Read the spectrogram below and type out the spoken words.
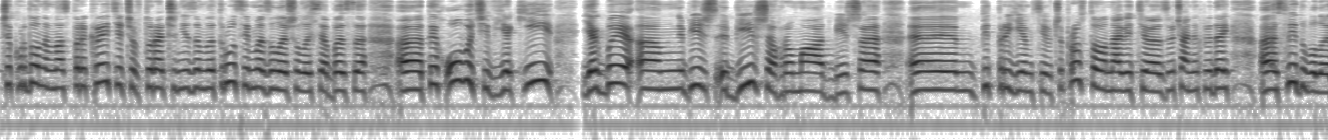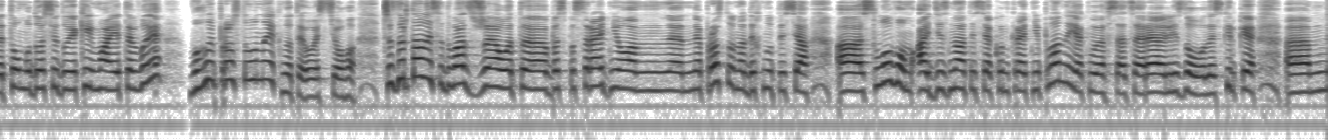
чи кордони в нас перекриті, чи в Туреччині землетрус, і ми залишилися без е, тих овочів, які якби ем, більш більше громад, більше е, підприємців, чи просто навіть е, звичайних людей слідували тому досвіду, який маєте ви, могли просто уникнути ось цього. Чи зверталися до вас вже от е, безпосередньо не- просто надихнутися словом, а й дізнатися конкретні плани, як ви все це реалізовували? Скільки ем,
